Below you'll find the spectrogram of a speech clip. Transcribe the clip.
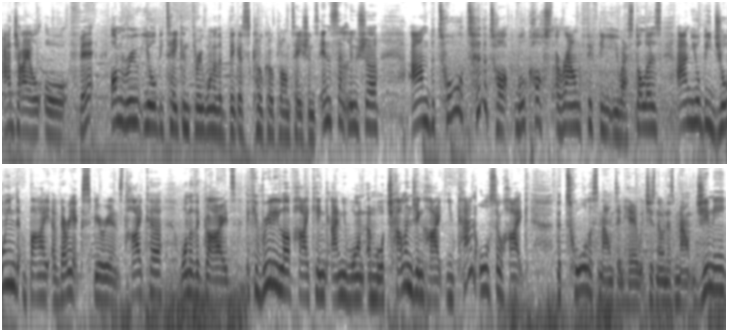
agile or fit. En route, you'll be taken through one of the biggest cocoa plantations in St. Lucia, and the tour to the top will cost around 50 US dollars and you'll be joined by a very experienced hiker, one of the guides. If you really love hiking and you want a more challenging hike, you can also hike the tallest mountain here, which is known as Mount Gimie,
